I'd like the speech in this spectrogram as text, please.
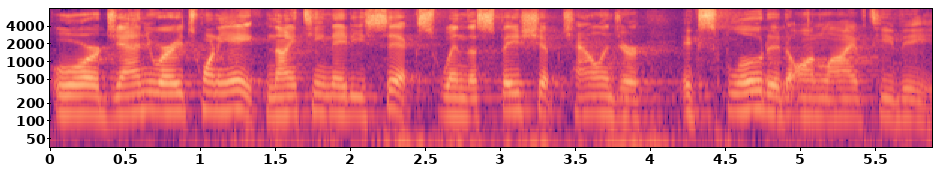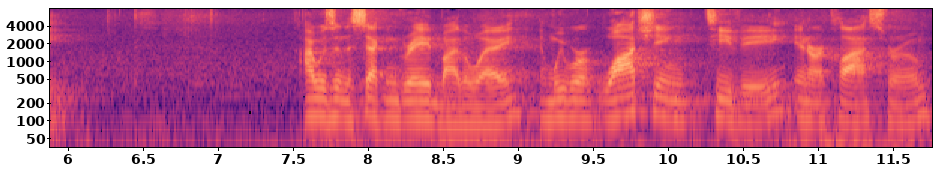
or January 28, 1986, when the spaceship Challenger exploded on live TV. I was in the second grade, by the way, and we were watching TV in our classroom.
